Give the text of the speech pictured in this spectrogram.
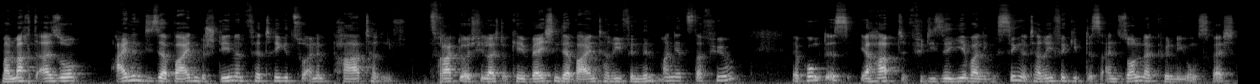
Man macht also einen dieser beiden bestehenden Verträge zu einem Paartarif. Jetzt fragt ihr euch vielleicht, okay, welchen der beiden Tarife nimmt man jetzt dafür? Der Punkt ist, ihr habt für diese jeweiligen Single-Tarife gibt es ein Sonderkündigungsrecht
